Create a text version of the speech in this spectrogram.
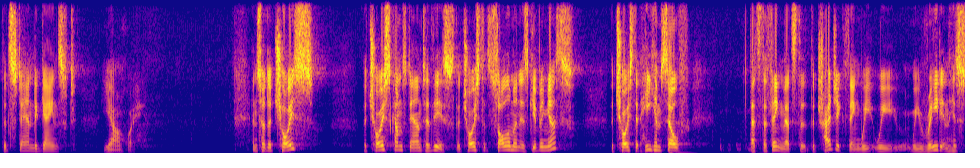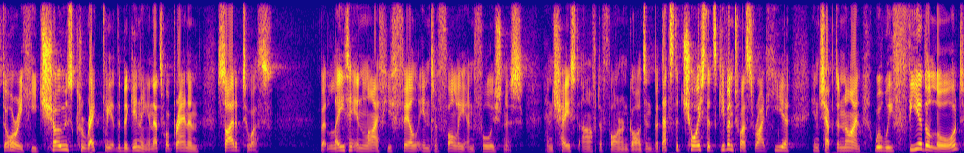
that stand against Yahweh. And so the choice, the choice comes down to this the choice that Solomon is giving us, the choice that he himself that's the thing, that's the, the tragic thing. We, we, we read in his story, he chose correctly at the beginning, and that's what Brandon cited to us. But later in life, he fell into folly and foolishness and chased after foreign gods. And, but that's the choice that's given to us right here in chapter 9. Will we fear the Lord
